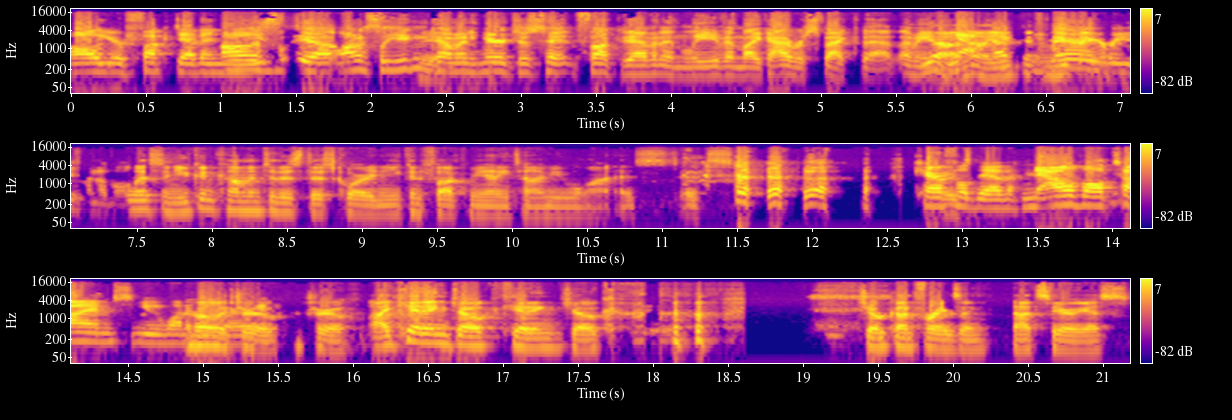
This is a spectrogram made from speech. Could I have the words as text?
all your "Fuck Devin" needs. Honestly, yeah, honestly, you can Yeah. come in here, just hit "fuck Devin" and leave, and like I respect that. I mean, Yeah, no, you that's can- you very can- reasonable. Listen, you can come into this Discord and you can fuck me anytime you want. It's it's Careful, Devon. Now of all times, you want to be oh wary. true, true. I kidding, joke, kidding, joke. joke on phrasing, not serious.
